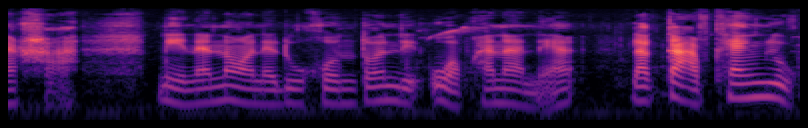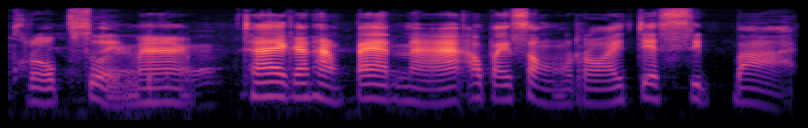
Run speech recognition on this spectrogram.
นะคะ มีแน่นอนเนี่ยดูโคนต้นดิอวบขนาดเนี้ยแล้วกาบแข้งอยู่ครบสวยมาก ใช่กระถางแปดนะ เอาไป 270 บาท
